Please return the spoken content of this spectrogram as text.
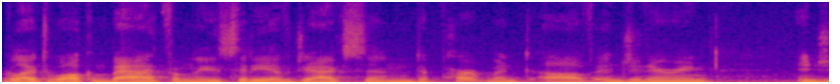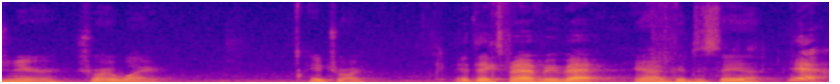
Glad to welcome back from the City of Jackson Department of Engineering, Engineer Troy White. Hey, Troy. Hey, thanks for having me back. Yeah, good to see you. Yeah.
